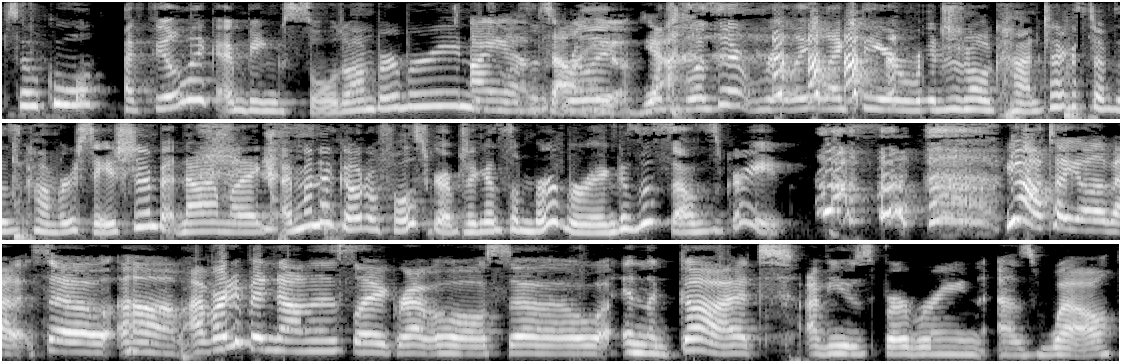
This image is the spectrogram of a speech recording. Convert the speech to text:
So cool. I feel like I'm being sold on berberine. I am really, you. Yeah. Which wasn't really like the original context of this conversation, but now I'm like, I'm going to go to Fullscript and get some berberine because this sounds great. yeah, I'll tell you all about it. So, um, I've already been down this like rabbit hole. So, in the gut, I've used berberine as well.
